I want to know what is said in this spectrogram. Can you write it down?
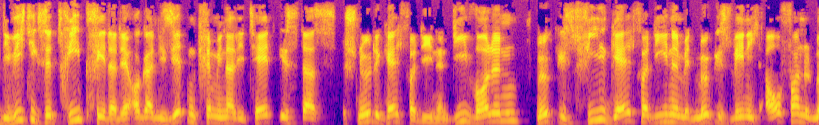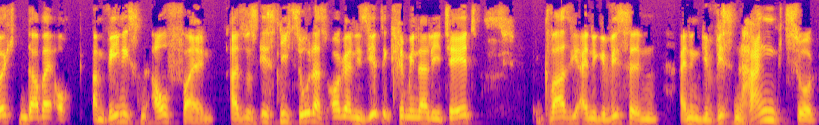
die wichtigste Triebfeder der organisierten Kriminalität ist das schnöde Geldverdienen. Die wollen möglichst viel Geld verdienen mit möglichst wenig Aufwand und möchten dabei auch am wenigsten auffallen. Also es ist nicht so, dass organisierte Kriminalität quasi eine gewisse, einen gewissen Hang zur,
